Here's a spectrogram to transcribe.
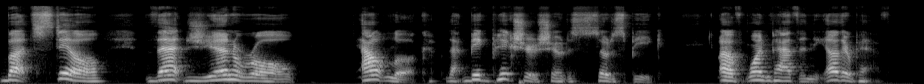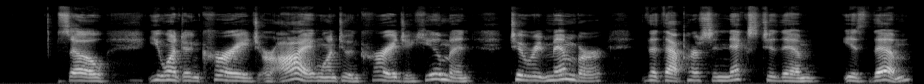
but still, that general outlook, that big picture, so to, so to speak, of one path and the other path so you want to encourage, or I want to encourage a human to remember that that person next to them is them.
